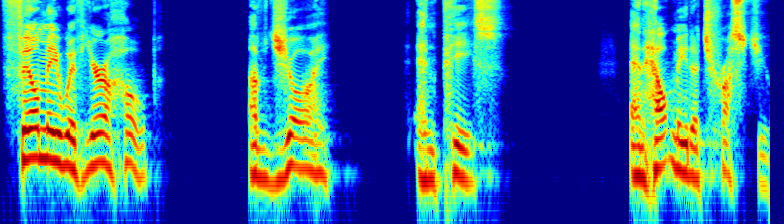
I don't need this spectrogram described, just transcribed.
Fill me with your hope of joy and peace. And help me to trust you.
